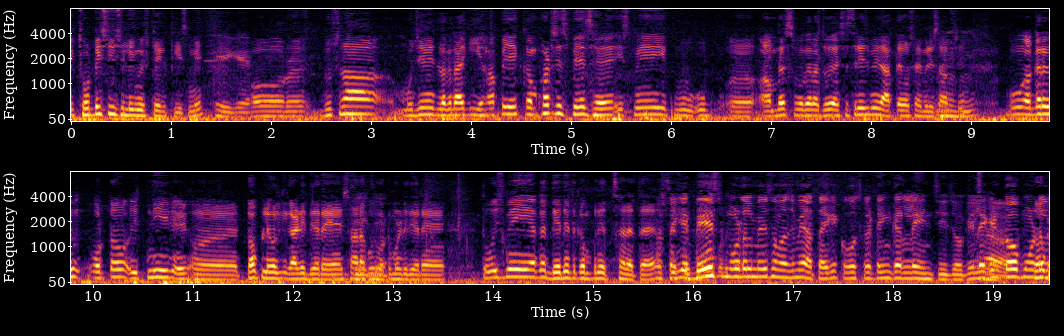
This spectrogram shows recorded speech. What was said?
एक छोटी सी सिलिंग मिस्टेक थी इसमें। ठीक है। और दूसरा मुझे लग रहा है कि यहाँ पे एक कंफर्ट स्पेस है। इसमें एक आमरेस वगैरह जो एसेसरीज में जाते हैं उस मेरे हिसाब से। हम्म, वो अगर ऑटो इतनी टॉप लेवल की गाड़ी दे रहे हैं सारा कुछ ऑटोमेटिक दे रहे हैं तो इसमें अगर दे दे तो कंपनी अच्छा रहता है। अच्छा ये बेस मॉडल में समझ में आता है कि कॉस्ट कटिंग कर ले इन चीज़ों की लेकिन हाँ, टॉप मॉडल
